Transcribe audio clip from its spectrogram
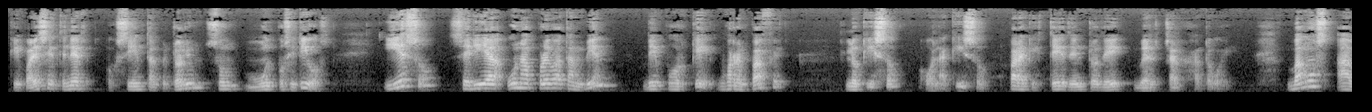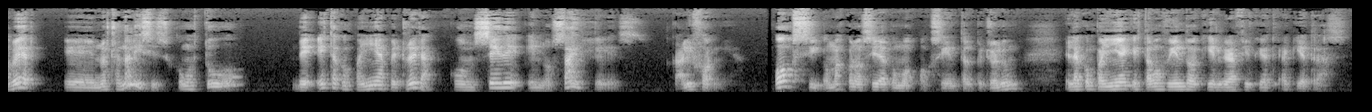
que parece tener Occidental Petroleum son muy positivos. Y eso sería una prueba también de por qué Warren Buffett lo quiso o la quiso para que esté dentro de Berkshire Hathaway. Vamos a ver eh, nuestro análisis, cómo estuvo de esta compañía petrolera con sede en Los Ángeles, California. Oxy, o más conocida como Occidental Petroleum, es la compañía que estamos viendo aquí el gráfico aquí atrás.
